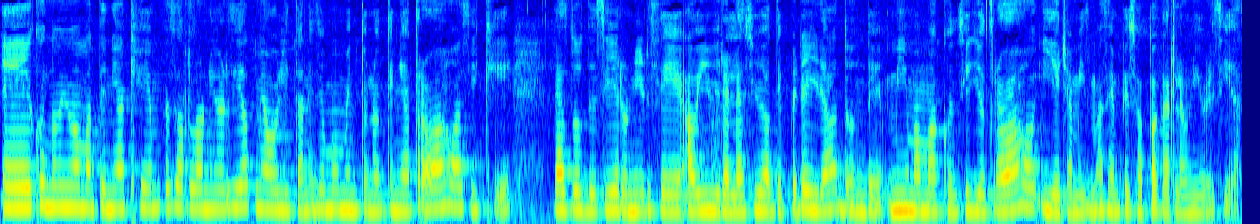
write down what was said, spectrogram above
Eh, cuando mi mamá tenía que empezar la universidad, mi abuelita en ese momento no tenía trabajo, así que las dos decidieron irse a vivir a la ciudad de Pereira, donde mi mamá consiguió trabajo y ella misma se empezó a pagar la universidad.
